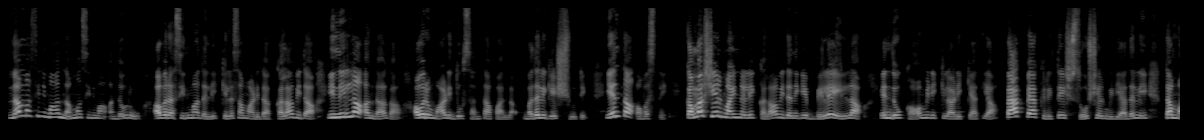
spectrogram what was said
ನಮ್ಮ ಸಿನಿಮಾ ನಮ್ಮ ಸಿನಿಮಾ ಅಂದವರು ಅವರ ಸಿನಿಮಾದಲ್ಲಿ ಕೆಲಸ ಮಾಡಿದ ಕಲಾವಿದ ಇನ್ನಿಲ್ಲ ಅಂದಾಗ ಅವರು ಮಾಡಿದ್ದು ಸಂತಾಪ ಅಲ್ಲ, ಬದಲಿಗೆ ಶೂಟಿಂಗ್. ಎಂತ ಅವಸ್ಥೆ. ಕಮರ್ಷಿಯಲ್ ಮೈಂಡ್ನಲ್ಲಿ ಕಲಾವಿದನಿಗೆ ಬೆಲೆ ಇಲ್ಲ ಎಂದು ಕಾಮಿಡಿ ಕಿಲಾಡಿ ಖ್ಯಾತಿಯ ಪ್ಯಾಕ್ ಪ್ಯಾಕ್ ರಿತೇಶ್ ಸೋಷಿಯಲ್ ಮೀಡಿಯಾದಲ್ಲಿ ತಮ್ಮ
